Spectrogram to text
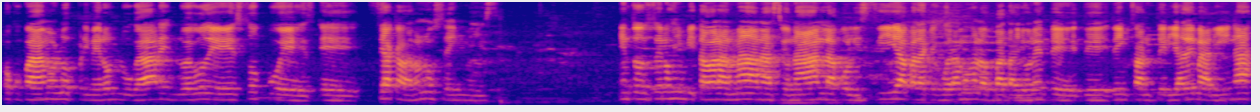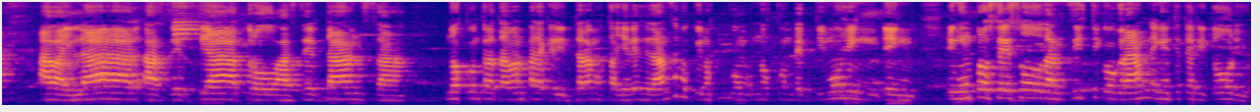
ocupábamos los primeros lugares. Luego de eso, pues eh, se acabaron los seis meses. Entonces nos invitaba la Armada Nacional, la policía, para que fuéramos a los batallones de, infantería de Marina a bailar, a hacer teatro, a hacer danza. Nos contrataban para que dictáramos talleres de danza porque nos, convertimos en, un proceso dancístico grande en este territorio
